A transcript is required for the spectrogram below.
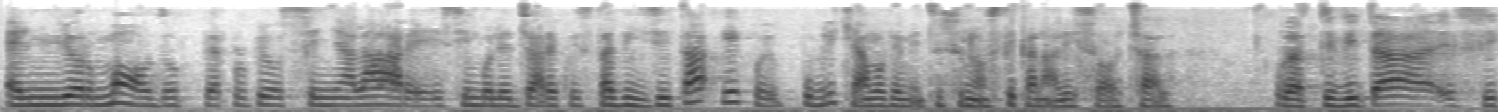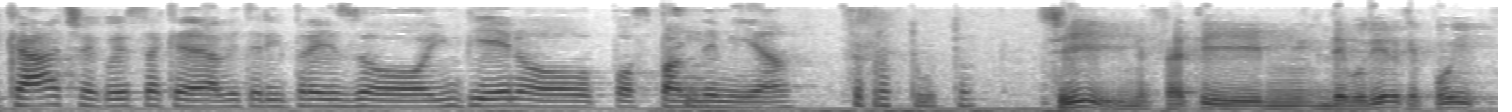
è il miglior modo per proprio segnalare e simboleggiare questa visita e poi pubblichiamo ovviamente sui nostri canali social. Un'attività efficace questa che avete ripreso in pieno post pandemia. Sì, soprattutto. Sì, in effetti devo dire che poi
